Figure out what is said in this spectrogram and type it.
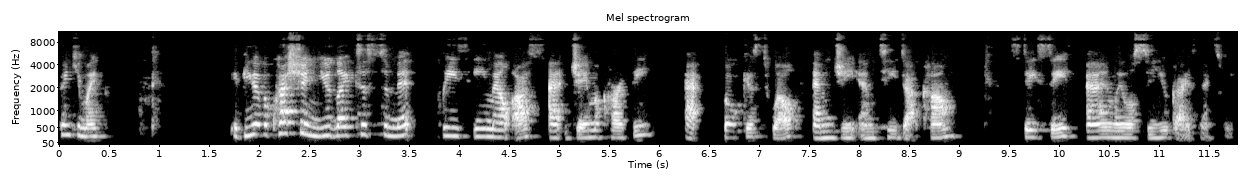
Thank you, Mike. If you have a question you'd like to submit, please email us at jmccarthy at focusedwealthmgmt.com. Stay safe, and we will see you guys next week.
